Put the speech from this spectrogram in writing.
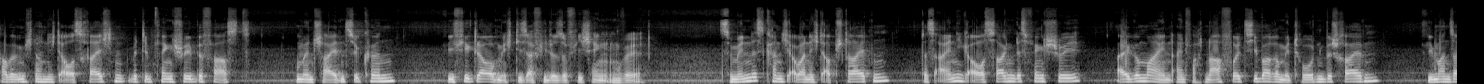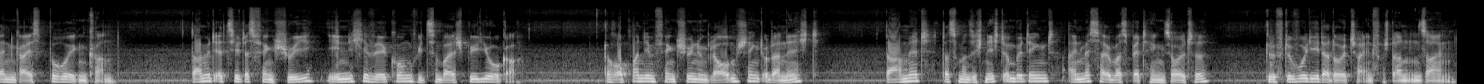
habe mich noch nicht ausreichend mit dem Feng Shui befasst, um entscheiden zu können, wie viel Glauben ich dieser Philosophie schenken will. Zumindest kann ich aber nicht abstreiten, dass einige Aussagen des Feng Shui allgemein einfach nachvollziehbare Methoden beschreiben, wie man seinen Geist beruhigen kann. Damit erzielt das Feng Shui ähnliche Wirkungen wie zum Beispiel Yoga. Doch ob man dem Feng Shui nun Glauben schenkt oder nicht, damit, dass man sich nicht unbedingt ein Messer übers Bett hängen sollte, dürfte wohl jeder Deutsche einverstanden sein,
